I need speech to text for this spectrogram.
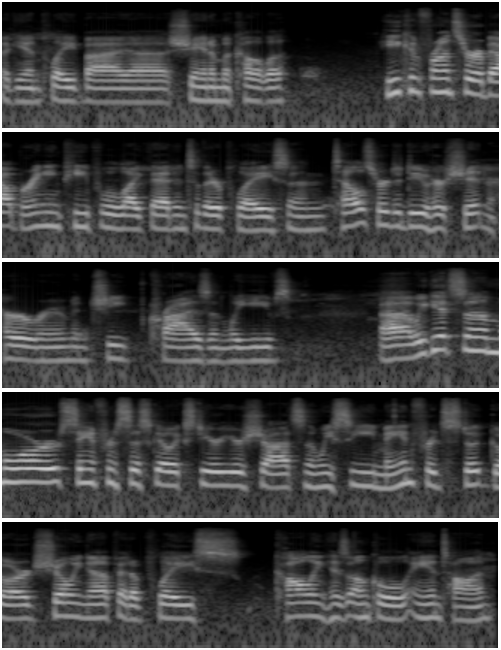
again played by uh, Shanna McCullough. He confronts her about bringing people like that into their place and tells her to do her shit in her room, and she cries and leaves. Uh, we get some more San Francisco exterior shots, and we see Manfred Stuttgart showing up at a place calling his uncle Anton,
